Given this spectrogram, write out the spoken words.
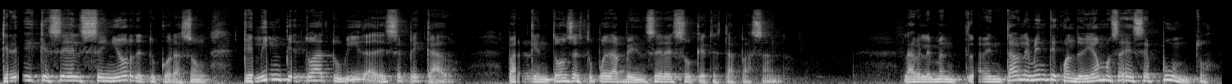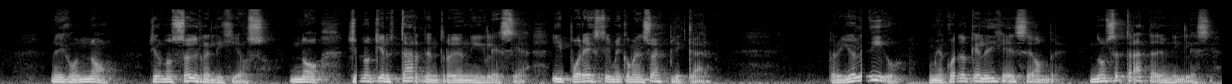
Que dejes que sea el Señor de tu corazón, que limpie toda tu vida de ese pecado, para que entonces tú puedas vencer eso que te está pasando. Lamentablemente cuando llegamos a ese punto, me dijo, no, yo no soy religioso, no, yo no quiero estar dentro de una iglesia. Y por esto, y me comenzó a explicar. Pero yo le digo, me acuerdo que le dije a ese hombre, no se trata de una iglesia,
